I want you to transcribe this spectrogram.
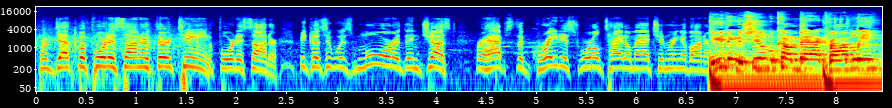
from Death Before Dishonor 13 Before Dishonor because it was more than just perhaps the greatest world title match in Ring of Honor. Do you think the Shield will come back? Probably.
